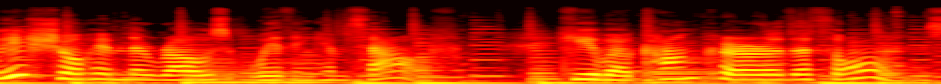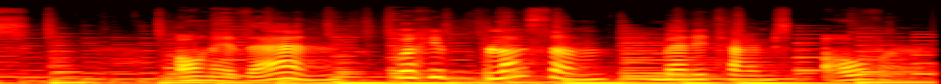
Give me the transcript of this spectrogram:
we show him the rose within himself, he will conquer the thorns. Only then will he blossom many times over.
